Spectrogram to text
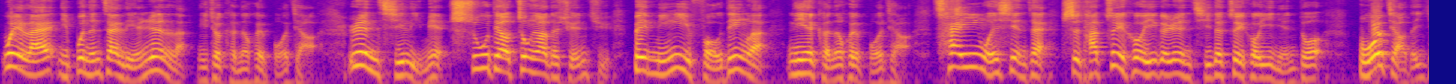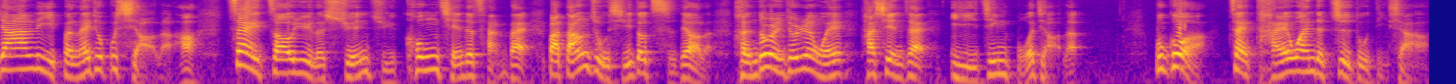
未来你不能再连任了，你就可能会跛脚；任期里面输掉重要的选举，被民意否定了，你也可能会跛脚。蔡英文现在是他最后一个任期的最后一年多。跛脚的压力本来就不小了啊，再遭遇了选举空前的惨败，把党主席都辞掉了，很多人就认为他现在已经跛脚了。不过啊，在台湾的制度底下啊，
